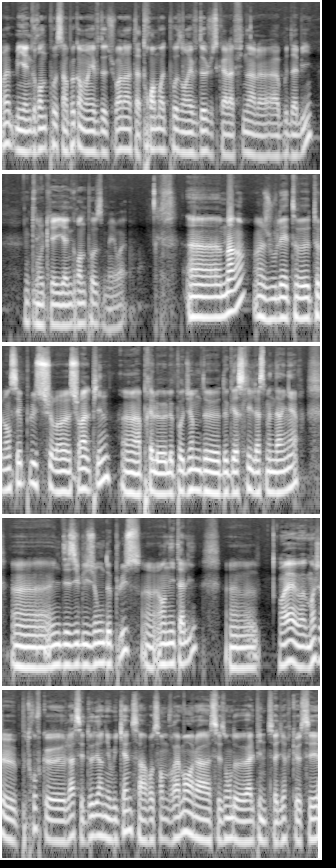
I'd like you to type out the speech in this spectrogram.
Ouais, mais il y a une grande pause, c'est un peu comme en F2, tu vois, là, tu as trois mois de pause en F2 jusqu'à la finale à Abu Dhabi. Ok. Donc il y a une grande pause, mais ouais. Euh, Marin, je voulais te, te lancer plus sur, euh, sur Alpine, euh, après le, podium de, Gasly la semaine dernière. Euh, une désillusion de plus en Italie. Ouais, moi je trouve que là, ces deux derniers week-ends, ça ressemble vraiment à la saison de Alpine. C'est-à-dire que c'est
